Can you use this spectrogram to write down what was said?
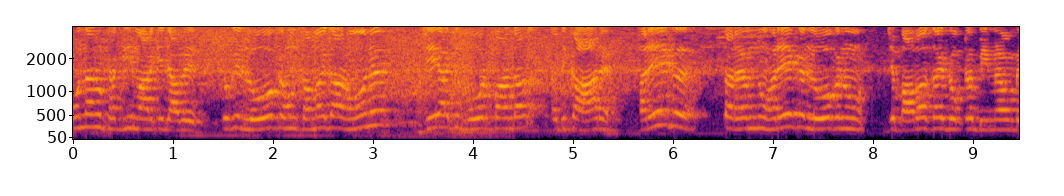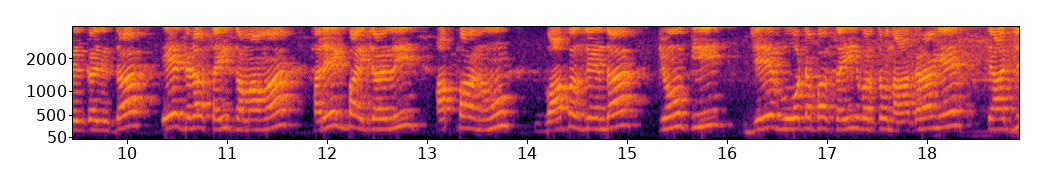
ਉਹਨਾਂ ਨੂੰ ਠੱਗੀ ਮਾਰ ਕੇ ਜਾਵੇ। ਕਿਉਂਕਿ ਲੋਕ ਹੁਣ ਸਮਝਦਾਰ ਹੋਣ, ਜੇ ਅੱਜ ਵੋਟ ਪਾਉਣ ਦਾ ਅਧਿਕਾਰ ਹਰੇਕ ਧਰਮ ਨੂੰ, ਹਰੇਕ ਲੋਕ ਨੂੰ ਜੇ ਬਾਬਾ ਸਾਹਿਬ ਡਾਕਟਰ ਭੀਮਰਾਓ ਅੰਬੇਦਕਰ ਨੇ ਦਿੱਤਾ, ਇਹ ਜਿਹੜਾ ਸਹੀ ਸਮਾਂ ਵਾ, ਹਰੇਕ ਭਾਈਚਾਰੇ ਲਈ ਆਪਾਂ ਨੂੰ ਵਾਪਸ ਦੇਣ ਦਾ, ਕਿਉਂਕਿ ਜੇ ਵੋਟ ਆਪਾਂ ਸਹੀ ਵਰਤੋਂ ਨਾ ਕਰਾਂਗੇ, ਤੇ ਅੱਜ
